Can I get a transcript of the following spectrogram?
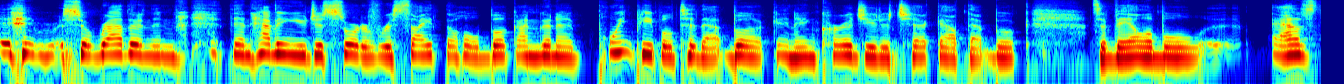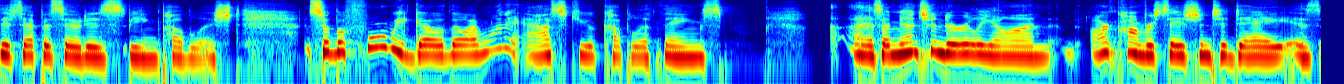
so rather than than having you just sort of recite the whole book i'm going to point people to that book and encourage you to check out that book. It's available as this episode is being published. So before we go though i want to ask you a couple of things. As I mentioned early on, our conversation today is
